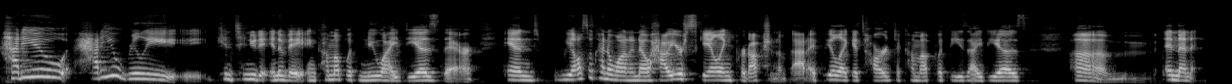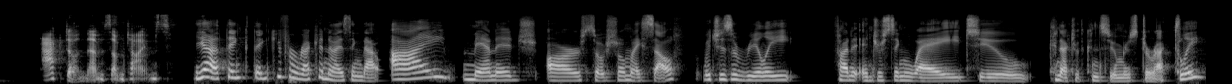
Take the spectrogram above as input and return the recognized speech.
How do you how do you really eh, continue to innovate and come up with new ideas there? And we also kind of want to know how you're scaling production of that. I feel like it's hard to come up with these ideas um, and then act on them sometimes. yeah thank thank you for recognizing that i manage our social myself which is a really fun and interesting way to connect with consumers directly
